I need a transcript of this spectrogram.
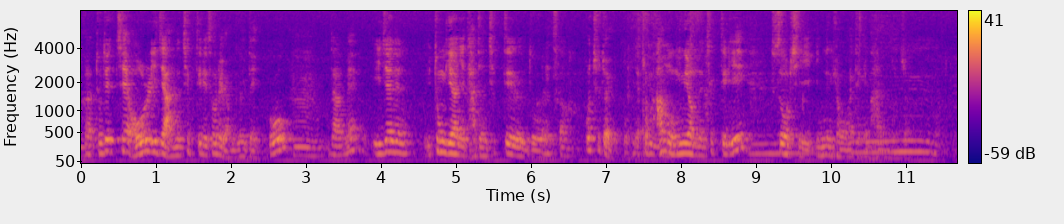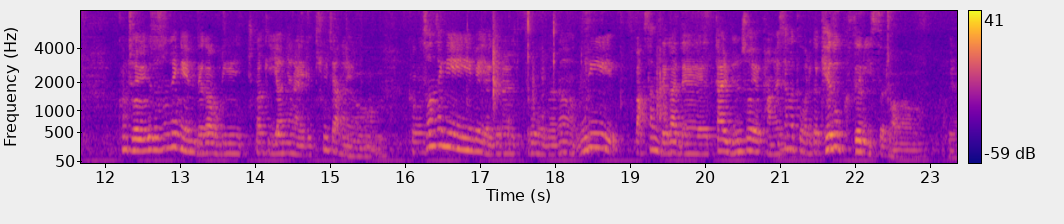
그러니까 도대체 어울리지 않는 책들이 서로 연결돼 있고, 음. 그 다음에 이제는 유통기한이 다 된 책들도 그렇죠. 꽂혀져 있고, 좀 아무 의미 없는 책들이 음. 두서없이 있는 경우가 되게 많은 거죠. 음. 그럼 저 여기서 선생님 내가 우리 중학교 2학년 아이를 키우잖아요. 음, 그럼 선생님의 얘기를 들어보면은 우리 막상 내가 내 딸 윤서의 방을 생각해 보니까 걔도 그대로 있어요. 아, 그래요.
